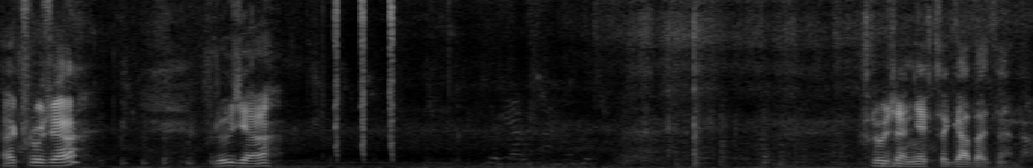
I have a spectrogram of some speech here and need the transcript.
Tak, Fruzia? Fruzia? Fruzia nie chce gadać ze mną.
